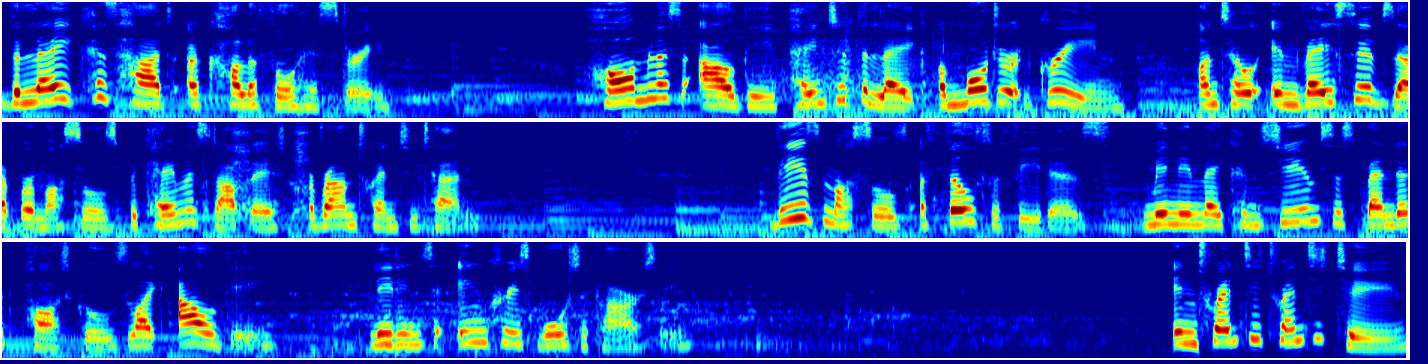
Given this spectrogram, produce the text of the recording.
The lake has had a colourful history. Harmless algae painted the lake a moderate green until invasive zebra mussels became established around 2010. These mussels are filter feeders, meaning they consume suspended particles like algae, leading to increased water clarity. In 2022,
